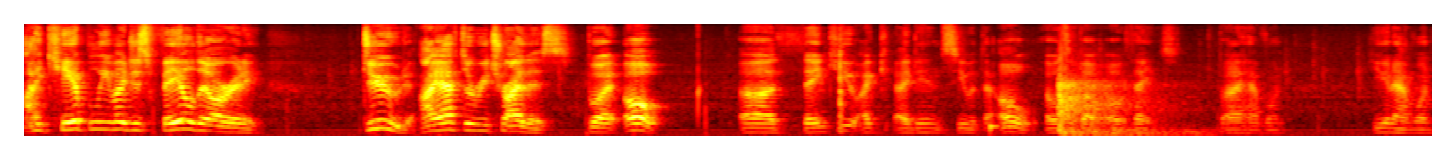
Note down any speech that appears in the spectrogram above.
I can't believe I just failed it already. Dude, I have to retry this. But, oh. Uh, thank you. I, I didn't see what that... Oh, that was about... Oh, thanks. But I have one. You can have one.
